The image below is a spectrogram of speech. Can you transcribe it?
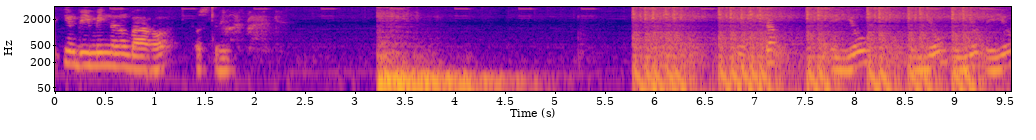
Pick yung beaming na lang ba ako? O street? Eyo, eyo, eyo, eyo.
